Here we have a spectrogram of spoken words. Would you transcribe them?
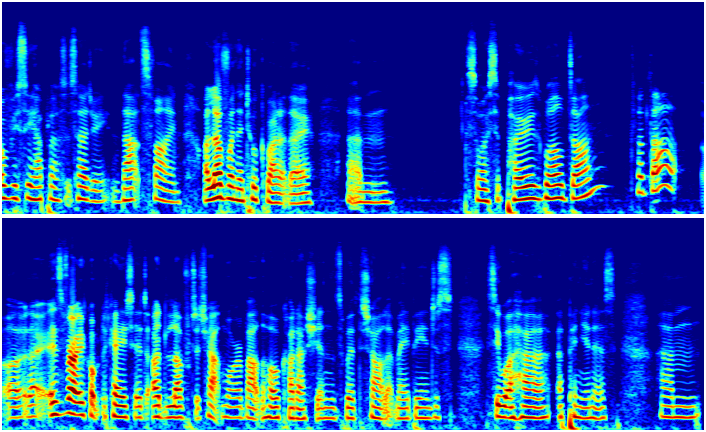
obviously had plastic surgery. That's fine. I love when they talk about it, though. Um, so, I suppose well done for that uh, no, it's very complicated. I'd love to chat more about the whole Kardashians with Charlotte maybe and just see what her opinion is. Um,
